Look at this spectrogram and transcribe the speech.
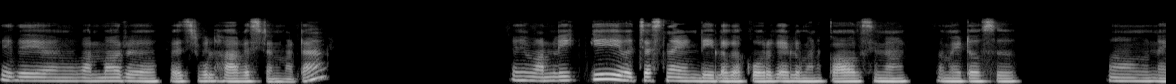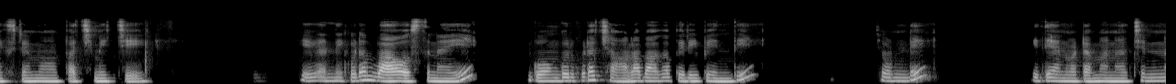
ఇది వన్ మోర్ వెజిటబుల్ హార్వెస్ట్ అనమాట. ఈ 1 వీక్‌కి వచ్చేస్తున్నాయండి ఇలాగ కూరగాయలు మనకు కావాల్సిన టొమాటోస్ ఆహ్, నెక్స్ట్ ఏమో పచ్చిమిర్చి ఇవన్నీ కూడా బా వస్తున్నాయి. గోంగూర కూడా చాలా బాగా పెరిగిపోయింది. చూడండి. ఇదే అనమాట మన చిన్న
